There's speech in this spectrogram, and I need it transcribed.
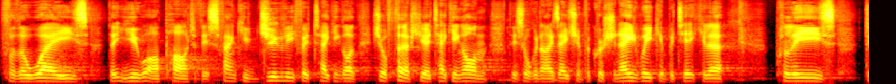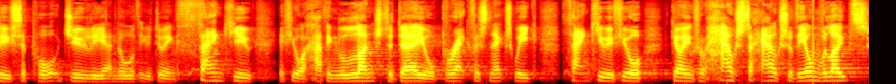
for the ways that you are part of this. Thank you, Julie, for taking on, it's your first year taking on this organization for Christian Aid Week in particular. Please do support Julie and all that you're doing. Thank you if you're having lunch today or breakfast next week. Thank you if you're going from house to house with the envelopes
